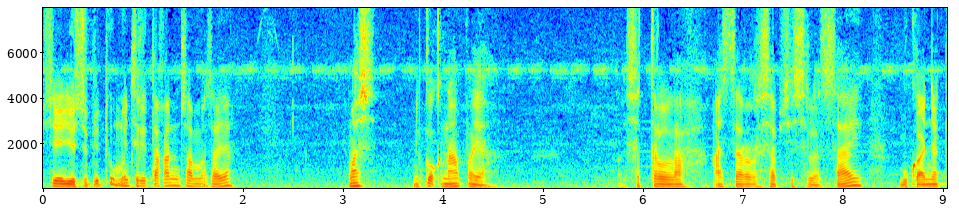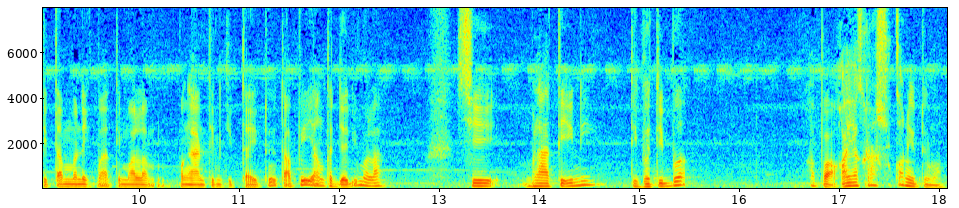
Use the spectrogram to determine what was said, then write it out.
si Yusuf itu menceritakan sama saya mas ini kok kenapa ya? Setelah acara resepsi selesai bukannya kita menikmati malam pengantin kita itu tapi yang terjadi malah si melati ini tiba-tiba apa kayak kerasukan itu mang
